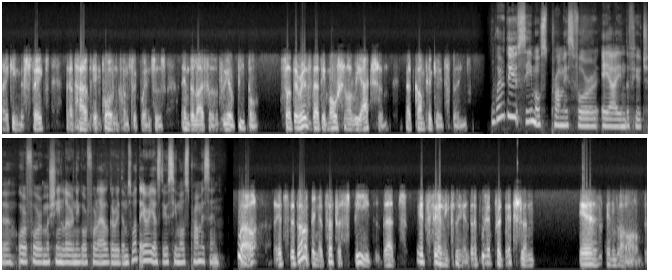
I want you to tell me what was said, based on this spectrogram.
making mistakes that have important consequences in the life of real people. So there is that emotional reaction that complicates things. Where do you see most promise for AI in the future, or for machine learning, or for algorithms? What areas do you see most promise in? Well, it's developing at such a speed that it's fairly clear that where prediction is involved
